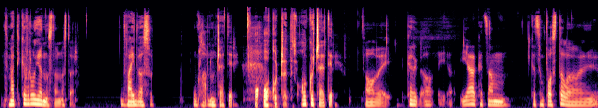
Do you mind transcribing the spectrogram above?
Matematika je vrlo jednostavna stvar. 2 i 2 su uglavnom 4. O, oko 4. Oko 4. Ove, ovaj, kad, o, ja kad sam kad sam postala ovaj,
